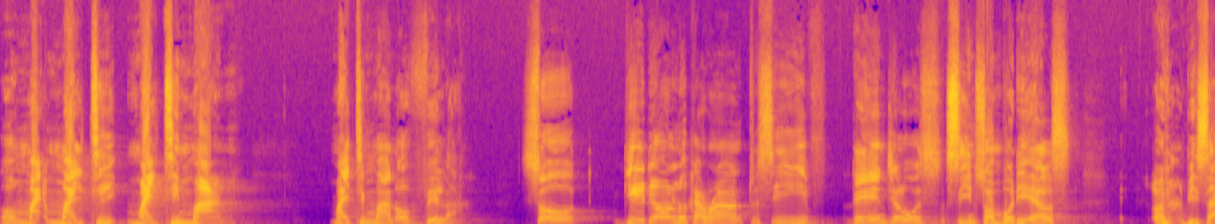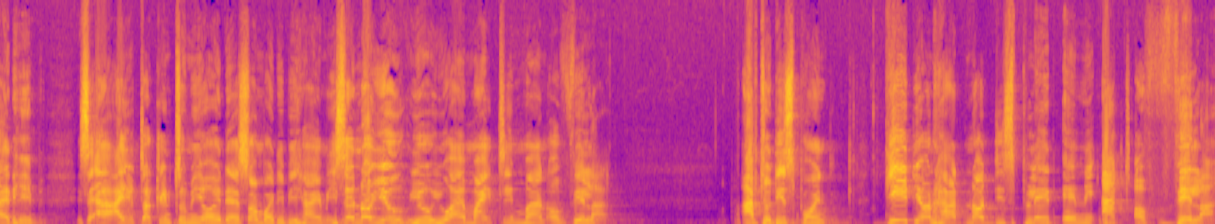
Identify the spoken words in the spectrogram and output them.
or mighty, mighty man mighty man of Valor. So Gideon look around to see if the angel was seeing somebody else beside him. He said, ah, Are you talking to me or there's somebody behind me? He said, No, you, you, you are a mighty man of Valor. Up to this point, Gideon had not displayed any act of valor.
